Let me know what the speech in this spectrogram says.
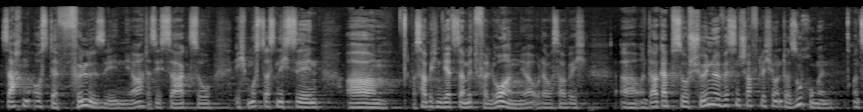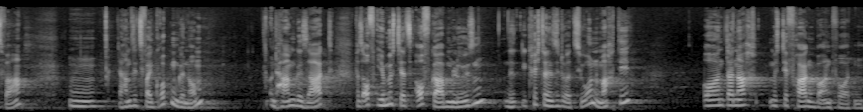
Sachen aus der Fülle sehen, ja? dass ich sage, so, ich muss das nicht sehen, ähm, was habe ich denn jetzt damit verloren, ja? oder was habe ich, äh, und da gab es so schöne wissenschaftliche Untersuchungen. Und zwar, mh, hm, da haben sie zwei Gruppen genommen und haben gesagt, pass auf, ihr müsst jetzt Aufgaben lösen, ihr kriegt eine Situation, macht die und danach müsst ihr Fragen beantworten.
